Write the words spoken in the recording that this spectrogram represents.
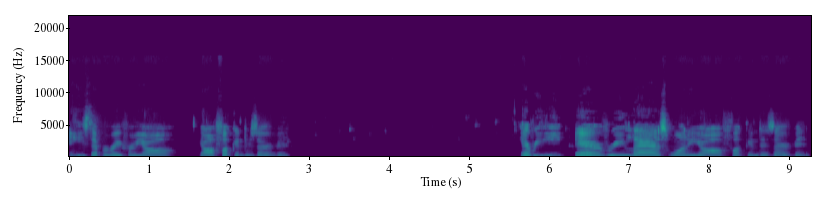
and he separate from y'all, y'all fucking deserve it. Every every last one of y'all fucking deserve it.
